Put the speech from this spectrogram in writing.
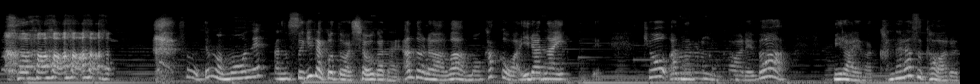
そうでももうねあの過ぎたことはしょうがない。アドラーはもう過去はいらないって。今日あなたが変われば未来は必ず変わる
